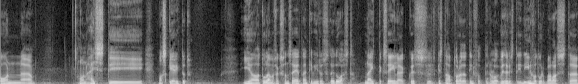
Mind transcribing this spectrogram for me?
on, on hästi maskeeritud ja tulemuseks on see, et antiviirus seda ei tuvasta. Näiteks eile, kes, kes tahab toredat infotehnoloog- või sellist infoturbealast äh,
